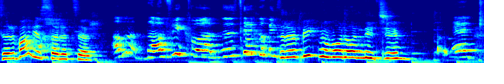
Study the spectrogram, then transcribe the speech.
tır var ya sarı tır. Ama trafik var. Koy? Trafik mi var anneciğim? Evet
